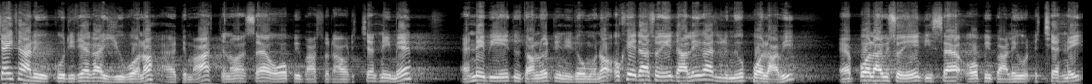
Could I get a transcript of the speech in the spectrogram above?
ကြိုက်တာတွေကိုကိုဒီထက်ကယူပေါ့နော်အဲဒီမှာကျွန်တော် set wall paper ဆိုတာကိုတစ်ချက်နှိမ့်မယ်အဲနှိမ့်ပြီးရင်သူ download တင်နေတော့ပေါ့နော် okay ဒါဆိုရင်ဒါလေးကဒီလိုမျိုးပေါ်လာပြီ အဲပေါ်လာပြီဆိုရင်ဒီ set wall paper လေးကိုတစ်ချက်နှိမ့်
